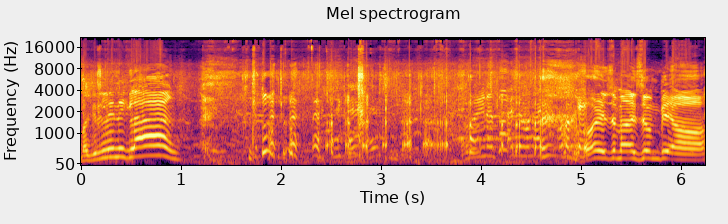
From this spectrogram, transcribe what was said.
maglilinig lang! Ng Oy, sa mga zombie, oh!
